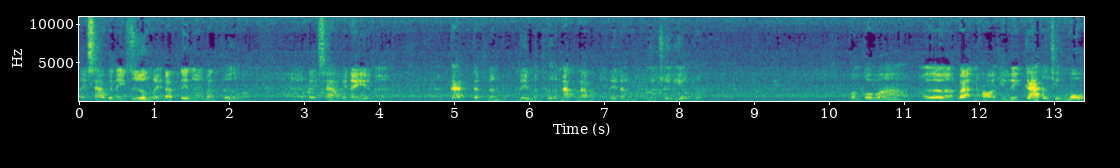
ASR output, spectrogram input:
tại sao cái này dương lại đặt lên ờ, bàn thờ hoặc uh, tại sao cái này mà uh, cát đặt lên lên bàn thờ nặng lắm thì đấy là mọi người chưa hiểu thôi. Còn có uh, bạn hỏi thì lấy cát ở trên mộ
